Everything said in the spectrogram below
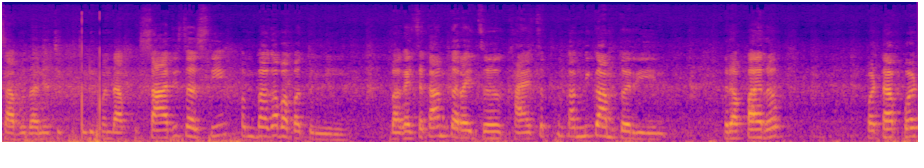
साबुदाण्याची खिचडी पण दाखवू साधीच असते पण बघा बाबा तुम्ही. बघायचं काम करायचं खायचं पण काम मी काम करीन. रपारप पटापट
